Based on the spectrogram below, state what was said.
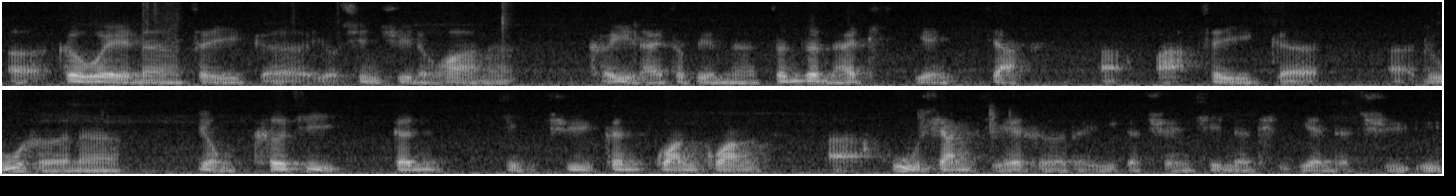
呃各位呢这一个有兴趣的话呢，可以来这边呢真正来体验一下啊，把这一个呃如何呢用科技跟景区跟观光啊互相结合的一个全新的体验的区域。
